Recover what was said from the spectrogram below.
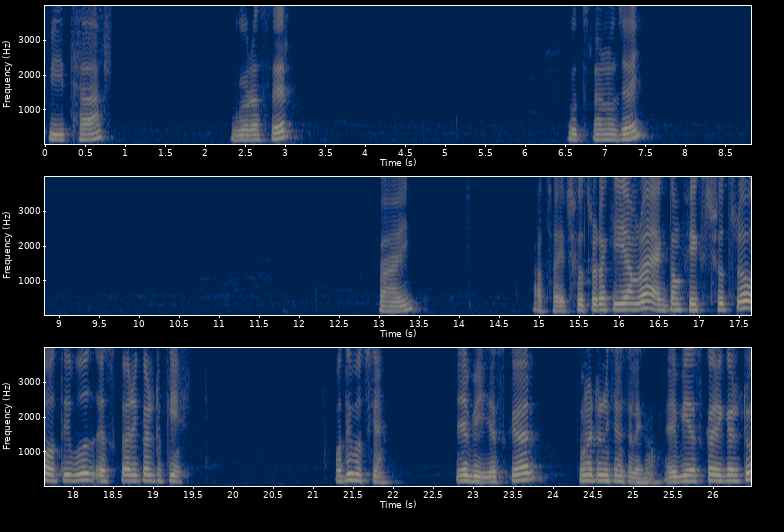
পিথাগোরাসের সূত্রানুযায়ী পাই। আচ্ছা এর সূত্রটা কি আমরা? একদম ফিক্সড সূত্র, অতিভুজ স্কোয়ার ইকুয়াল টু কি? অতিভুজকে এ বি স্কোয়ার তোমরা একটু নিচে নিচে লেখো। A B square equal to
